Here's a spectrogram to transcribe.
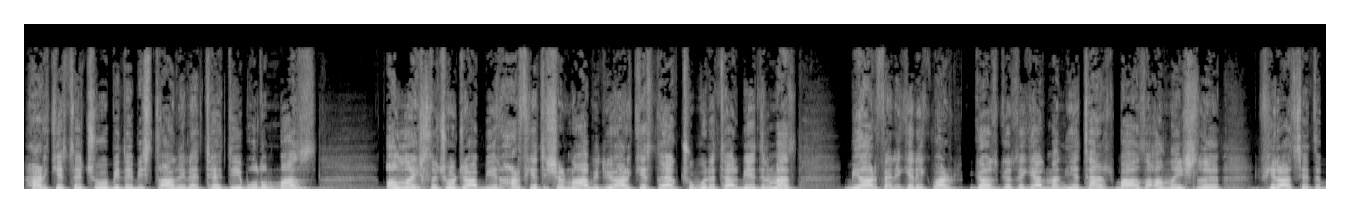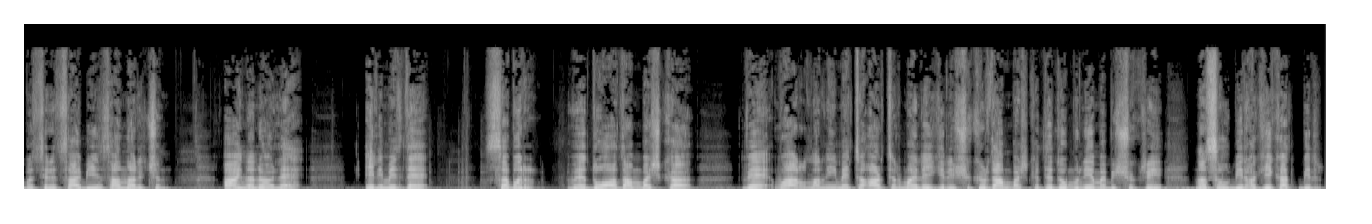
Herkese çuğu debistan ile tedip olunmaz. Anlayışlı çocuğa bir harf yetişir Nabi diyor. Herkes dayak çubuğuyla terbiye edilmez. Bir harfe ne gerek var? Göz göze gelmen yeter bazı anlayışlı, firaset ve basiret sahibi insanlar için. Aynen öyle. Elimizde sabır ve duadan başka ve var olan nimeti artırma ile ilgili şükürden başka tedomuniyeme bir şükri nasıl bir hakikat bir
